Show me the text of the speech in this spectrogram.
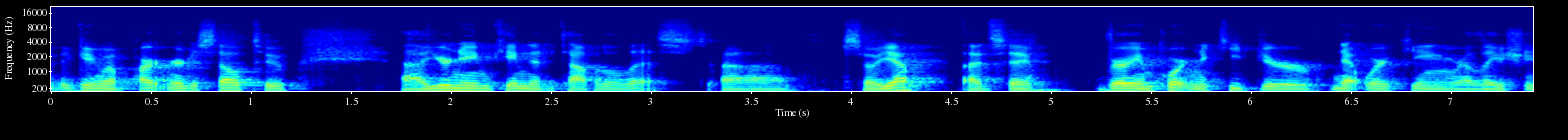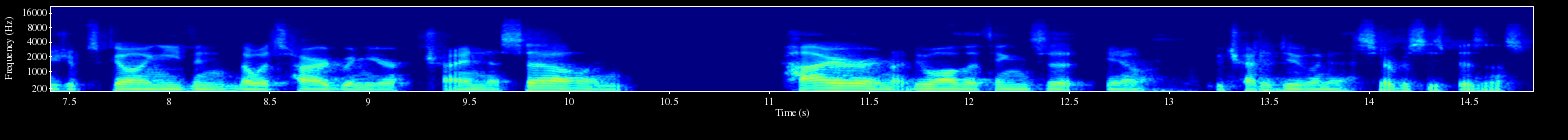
thinking of a partner to sell to. Uh, your name came to the top of the list. Uh, so yeah, I'd say very important to keep your networking relationships going, even though it's hard when you're trying to sell and hire and do all the things that you know we try to do in a services business.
